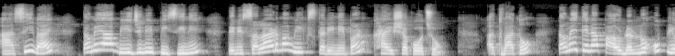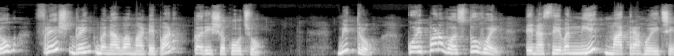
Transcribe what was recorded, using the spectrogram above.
આ સિવાય તમે આ બીજને પીસીને તેને સલાડમાં મિક્સ કરીને પણ ખાઈ શકો છો. અથવા તો તમે તેના પાવડરનો ઉપયોગ ફ્રેશ ડ્રિંક બનાવવા માટે પણ કરી શકો છો. મિત્રો, કોઈ પણ વસ્તુ હોય, તેના સેવનની એક માત્રા હોય છે.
